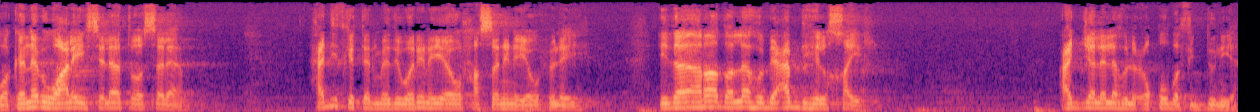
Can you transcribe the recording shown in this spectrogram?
waa ka nebigu calayhi salaatu wasalaam xadiidka termedi warinaya ee uu xasaninaya wuxuu leeyahy ida araada allahu bicabdihi اlkhayr cajala lahu اlcuquuba fi اddunya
